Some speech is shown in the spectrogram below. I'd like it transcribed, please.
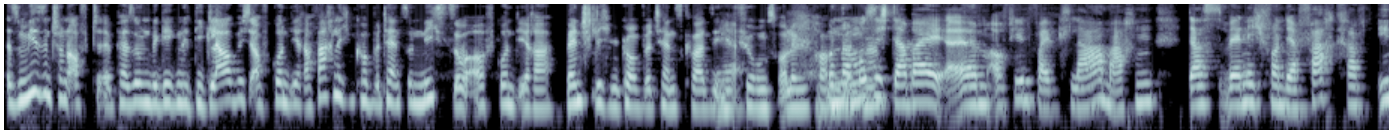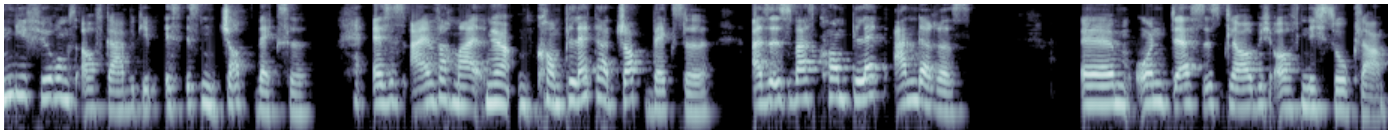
also mir sind schon oft äh, Personen begegnet, die, glaube ich, aufgrund ihrer fachlichen Kompetenz und nicht so aufgrund ihrer menschlichen Kompetenz quasi ja. in die Führungsrolle gekommen sind. Und man sind, muss ne? sich dabei ähm, auf jeden Fall klar machen, dass wenn ich von der Fachkraft in die Führungsaufgabe gebe, es ist ein Jobwechsel. Es ist einfach mal ja. ein kompletter Jobwechsel. Also es ist was komplett anderes. Ähm, und das ist, glaube ich, oft nicht so klar.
